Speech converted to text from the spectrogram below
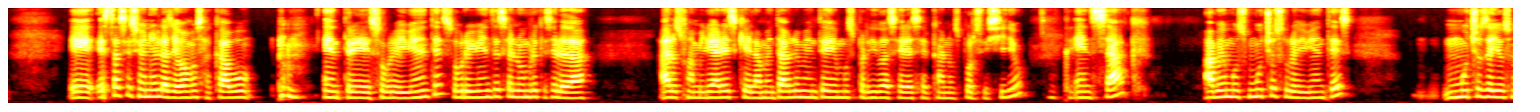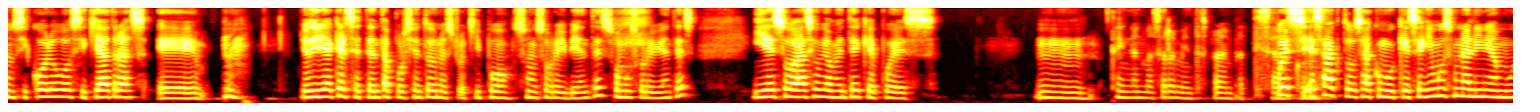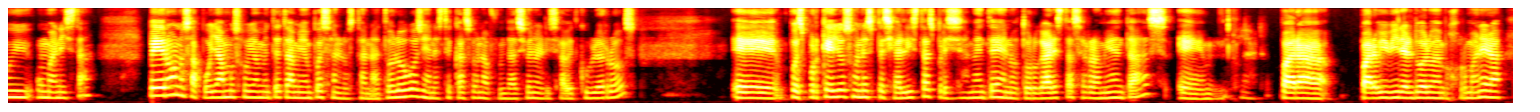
Eh, estas sesiones las llevamos a cabo entre sobrevivientes. Sobrevivientes es el nombre que se le da a los familiares que lamentablemente hemos perdido a seres cercanos por suicidio. En SAC habemos muchos sobrevivientes, muchos de ellos son psicólogos, psiquiatras, eh, Yo diría que el 70% de nuestro equipo son sobrevivientes, somos sobrevivientes, y eso hace obviamente que pues... Mm, Tengan más herramientas para empatizar. Pues exacto, o sea, como que seguimos una línea muy humanista, pero nos apoyamos obviamente también pues en los tanatólogos y en este caso en la Fundación Elizabeth Kubler-Ross, eh, pues porque ellos son especialistas precisamente en otorgar estas herramientas em, para, para vivir el duelo de mejor manera.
